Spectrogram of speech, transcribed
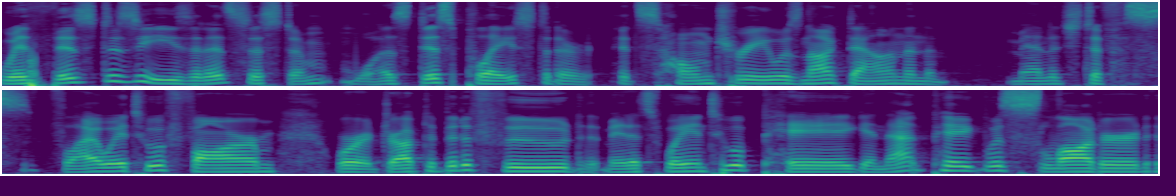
with this disease in its system was displaced their its home tree was knocked down and the managed to f- fly away to a farm where it dropped a bit of food that made its way into a pig, and that pig was slaughtered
